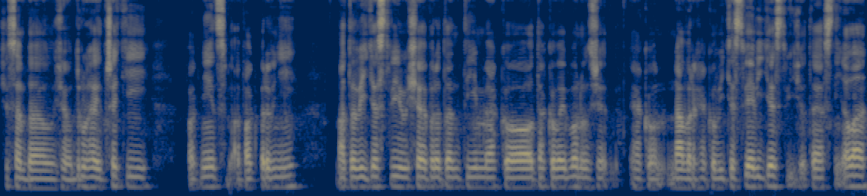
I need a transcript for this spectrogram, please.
že jsem byl že druhý, třetí, pak nic a pak první a to vítězství už je pro ten tým jako takový bonus, že jako navrh, jako vítězství je vítězství, že to je jasný, ale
